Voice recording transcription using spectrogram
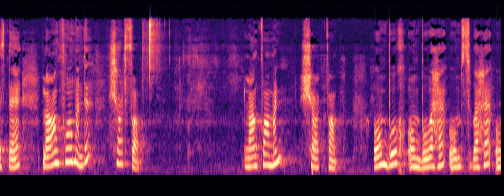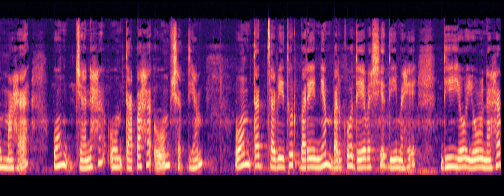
as the long form and the short form. Long form and short form. ओम भूह ओम भुव ओम स्व ओम मह ओम जन ओम तप ओम सत्यम ओम तत्सवीधुर्वरेण्यम भर्गो देवश्य धीमहे धीयो यो न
